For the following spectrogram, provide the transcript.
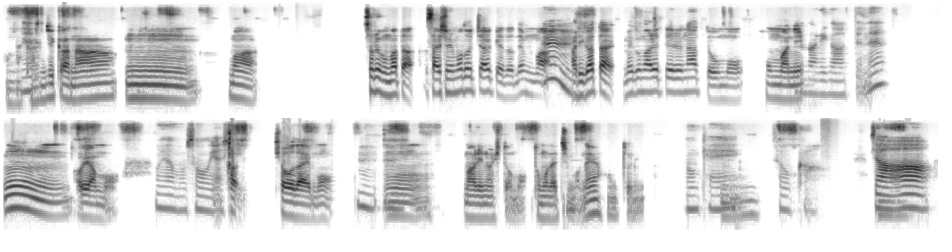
こんな感じかな。うん。まあ、それもまた最初に戻っちゃうけど、でもまあ、うんありがたい。恵まれてるなって思う。ほんまにつ。ながりがあってね。うん。親も、親もそうやし。か兄弟も、うん。ううん。ん。周りの人も、友達もね、本当に。OK、うんそうか。じゃあ、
